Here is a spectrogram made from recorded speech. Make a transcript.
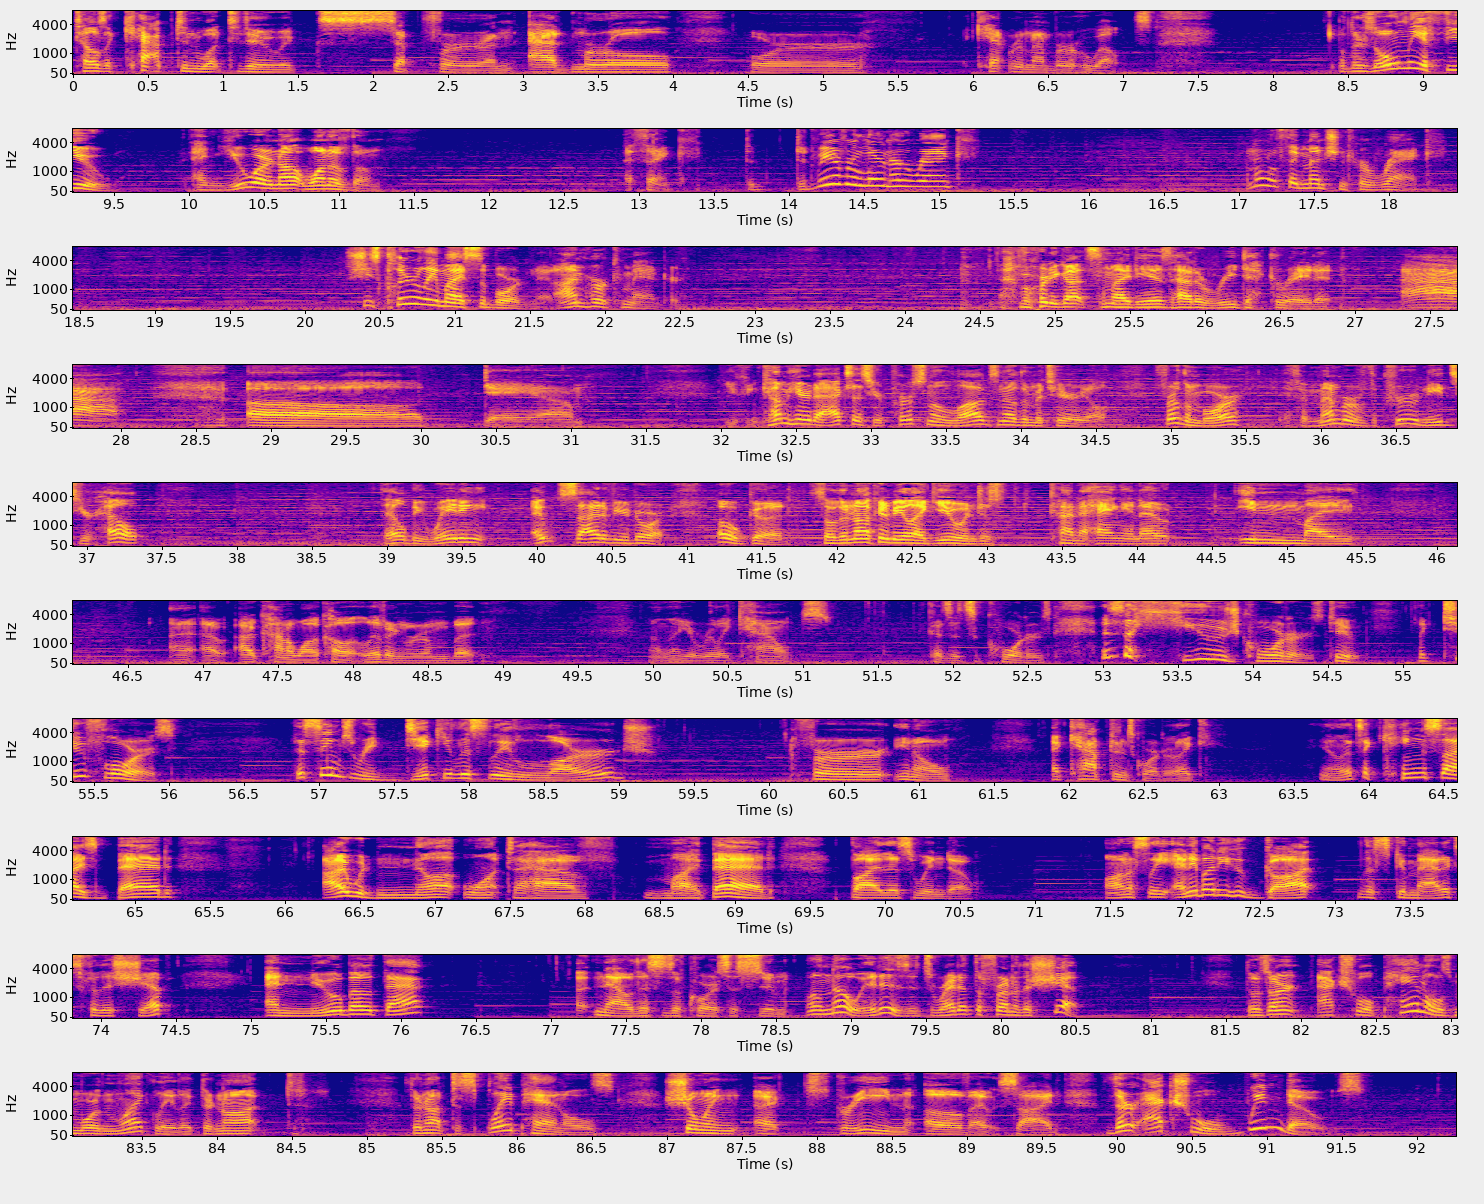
tells a captain what to do except for an admiral or I can't remember who else. But there's only a few, and you are not one of them. I think. Did, did we ever learn her rank? I don't know if they mentioned her rank. She's clearly my subordinate. I'm her commander. I've already got some ideas how to redecorate it. Ah. Oh, damn. You can come here to access your personal logs and other material. Furthermore, if a member of the crew needs your help, they'll be waiting outside of your door. Oh, good. So they're not going to be like you and just kind of hanging out in my. I, I, I kind of want to call it living room, but I don't think it really counts because it's quarters. This is a huge quarters, too. Like two floors. This seems ridiculously large for, you know, a captain's quarter. Like, you know, that's a king size bed. I would not want to have my bed by this window. Honestly, anybody who got the schematics for this ship and knew about that, uh, now this is of course assuming, well no, it is. It's right at the front of the ship. Those aren't actual panels more than likely. Like they're not they're not display panels showing a screen of outside. They're actual windows.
